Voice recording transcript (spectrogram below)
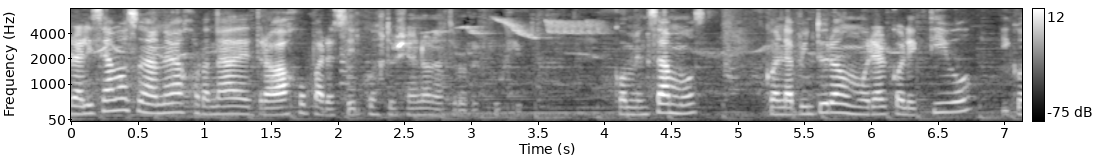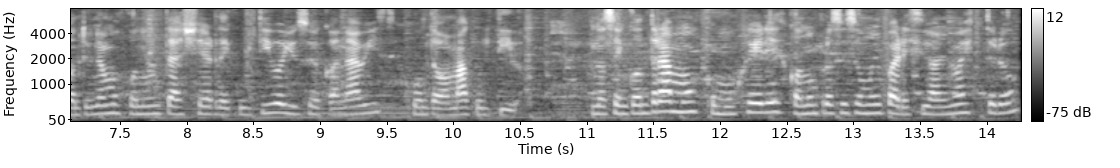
Realizamos una nueva jornada de trabajo para seguir construyendo nuestro refugio. Comenzamos con la pintura de un mural colectivo y continuamos con un taller de cultivo y uso de cannabis junto a Mamá Cultiva. Nos encontramos con mujeres con un proceso muy parecido al nuestro,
